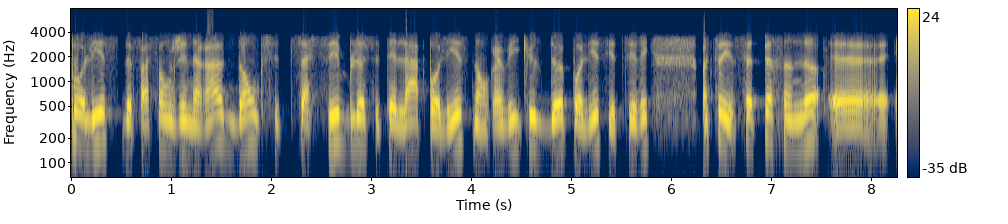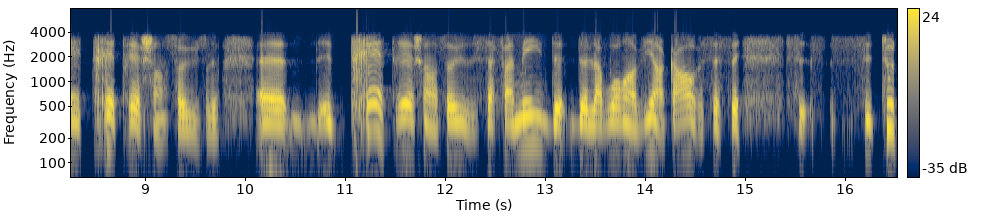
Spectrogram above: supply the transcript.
police de façon générale. Donc, sa cible, c'était la police, donc un véhicule de police. Il a tiré. Ben, tu sais, cette personne-là euh, est très, très chanceuse. Là. Euh, très, très chanceuse. Sa famille de, de l'avoir en vie encore. C'est tout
